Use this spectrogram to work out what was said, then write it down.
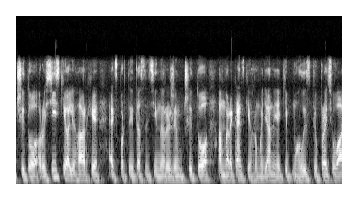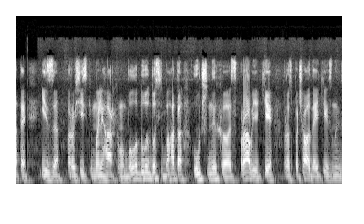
чи то російські олігархи експортний та санкційний режим, чи то американські громадяни, які б могли співпрацювати із російськими олігархами. Було досить багато гучних е, справ, які розпочали. Деякі з них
